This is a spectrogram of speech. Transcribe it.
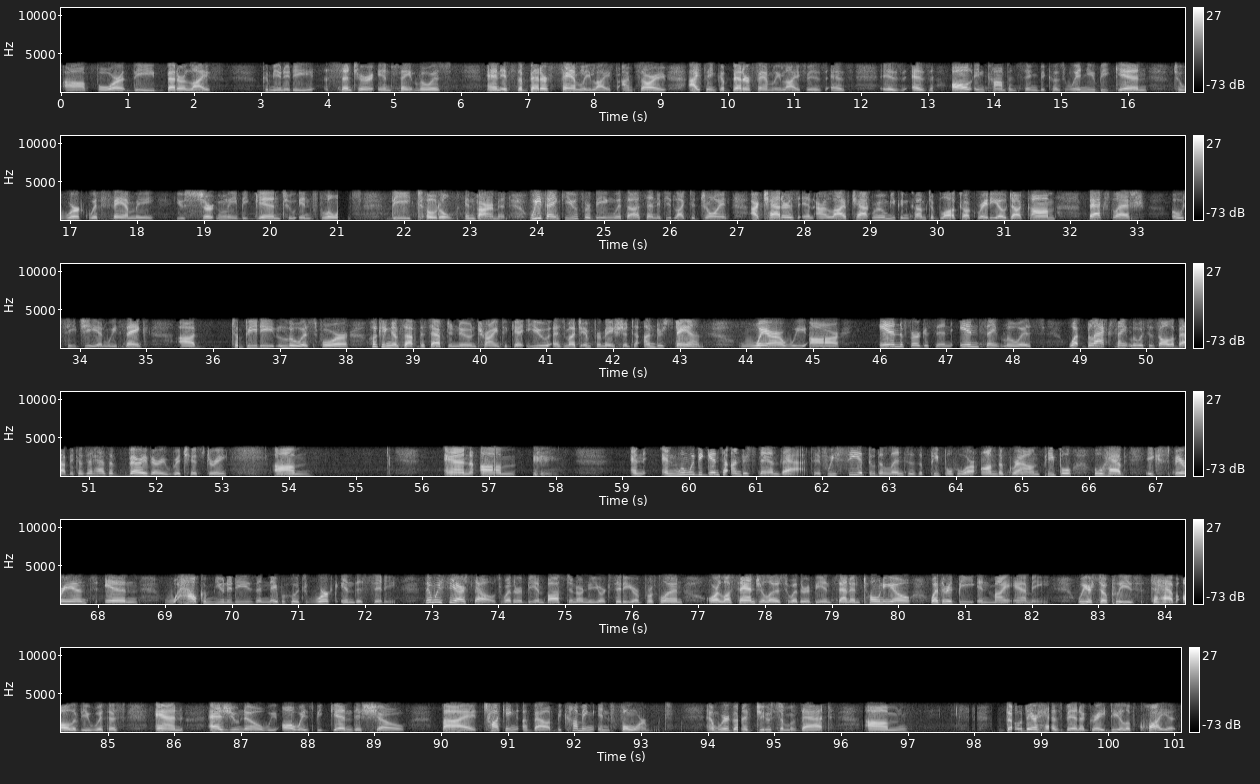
uh, for the Better Life Community Center in St. Louis. And it's the Better Family Life. I'm sorry. I think a better family life is as is as all encompassing because when you begin to work with family, you certainly begin to influence the total environment. We thank you for being with us, and if you'd like to join our chatters in our live chat room, you can come to blogtalkradio.com backslash OCG, and we thank uh, Thabiti Lewis for hooking us up this afternoon, trying to get you as much information to understand where we are in Ferguson, in St. Louis, what Black St. Louis is all about because it has a very, very rich history. Um, and um, and and when we begin to understand that, if we see it through the lenses of people who are on the ground, people who have experience in how communities and neighborhoods work in this city, then we see ourselves, whether it be in Boston or New York City or Brooklyn or Los Angeles, whether it be in San Antonio, whether it be in Miami. We are so pleased to have all of you with us. And as you know, we always begin this show by talking about becoming informed. And we're going to do some of that. Um, though there has been a great deal of quiet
